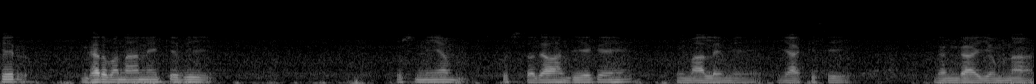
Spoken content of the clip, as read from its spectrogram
फिर घर बनाने के भी कुछ नियम, कुछ सजा दिए गए हैं। हिमालय में या किसी गंगा, यमुना,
